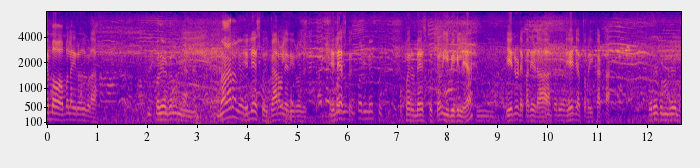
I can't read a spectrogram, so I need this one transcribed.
ఏం మా అమ్మలా ఈరోజు కూడా? పదిహేడు పిల్లలు మారం లేదు. ఎన్ని వేసుకోవచ్చు? బేరం లేదు ఈరోజు. ఎన్ని వేసుకోవచ్చు? ముప్పై రెండు వేసుకోవచ్చు. ముప్పై రెండు ఈ మిగిలిన ఎన్ని ఉన్నాయి? పదిహేడా? ఏం చెప్తున్నావు ఈ కట్ట? ఇరవై తొమ్మిది వేలు.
